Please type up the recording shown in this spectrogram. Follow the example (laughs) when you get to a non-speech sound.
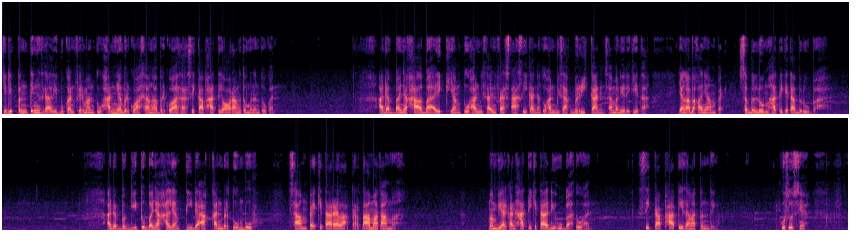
Jadi penting sekali bukan firman Tuhannya berkuasa nggak berkuasa, sikap hati orang itu menentukan. Ada banyak hal baik yang Tuhan bisa investasikan, yang Tuhan bisa berikan sama diri kita yang gak bakal nyampe sebelum hati kita berubah. Ada begitu banyak hal yang tidak akan bertumbuh sampai kita rela pertama-tama membiarkan hati kita diubah Tuhan. Sikap hati sangat penting. Khususnya,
